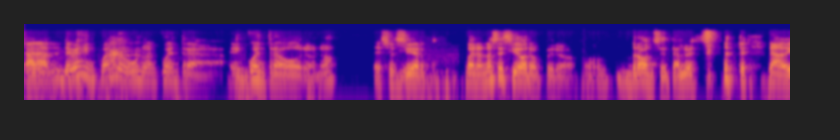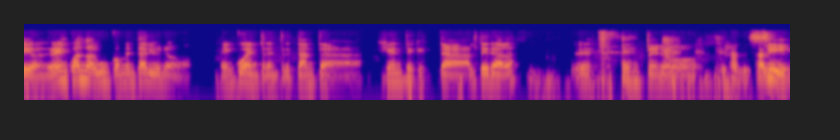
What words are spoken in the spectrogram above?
de vez en cuando uno encuentra, encuentra oro, ¿no? Eso es cierto. Bueno, no sé si oro, pero bronce tal vez. no, digo, de vez en cuando algún comentario uno encuentra entre tanta gente que está alterada. Este, pero sí,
